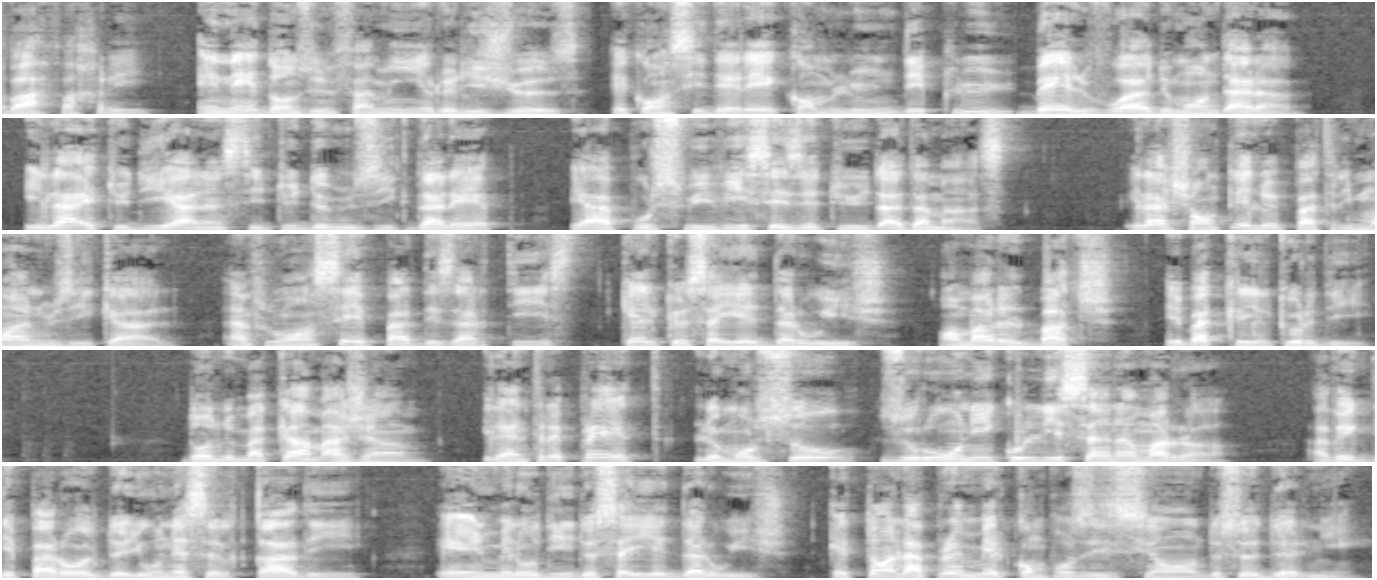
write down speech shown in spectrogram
Sabah Fakhri est né dans une famille religieuse et considéré comme l'une des plus belles voix du monde arabe. Il a étudié à l'Institut de musique d'Alep et a poursuivi ses études à Damas. Il a chanté le patrimoine musical, influencé par des artistes tels que Sayed Darwish, Omar el-Batch et Bakri el-Kurdi. Dans le Makam Ajam, il interprète le morceau Zuruni Kulli Sana avec des paroles de Younes el-Qadi et une mélodie de Sayed Darwish, étant la première composition de ce dernier.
